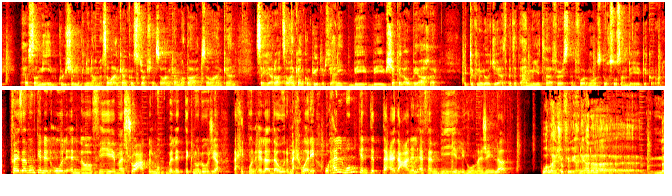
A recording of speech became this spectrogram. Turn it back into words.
آه، صميم كل شيء ممكن ينعمل سواء كان construction سواء كان مطاعم سواء كان سيارات سواء كان computers يعني بشكل أو بآخر التكنولوجيا أثبتت أهميتها first and foremost وخصوصا بكورونا. فإذا ممكن نقول إنه في مشروعك المقبل التكنولوجيا رح يكون لها دور محوري وهل ممكن تبتعد عن الاف ام بي اللي هو مجالك؟ والله شوفي يعني أنا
